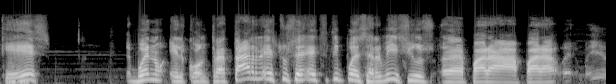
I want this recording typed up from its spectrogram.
que es, bueno, el contratar estos, este tipo de servicios eh, para, para, eh,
